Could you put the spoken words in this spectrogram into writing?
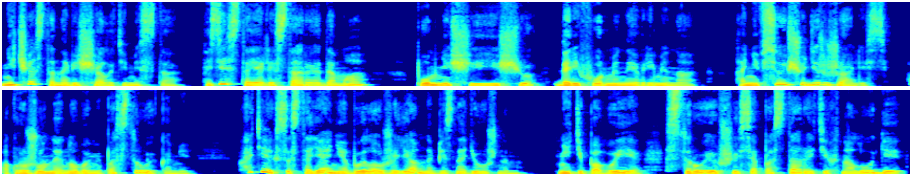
не часто навещал эти места. Здесь стояли старые дома, помнящие еще дореформенные времена. Они все еще держались, окруженные новыми постройками, хотя их состояние было уже явно безнадежным. Нетиповые, строившиеся по старой технологии,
